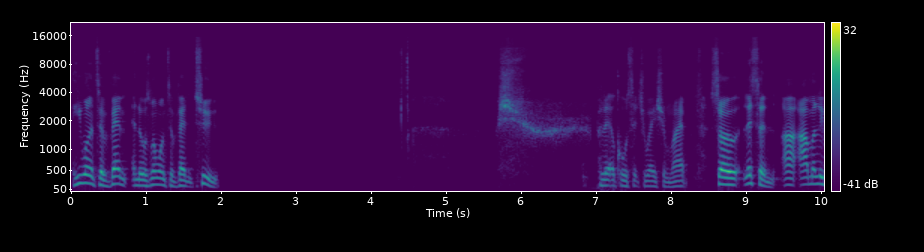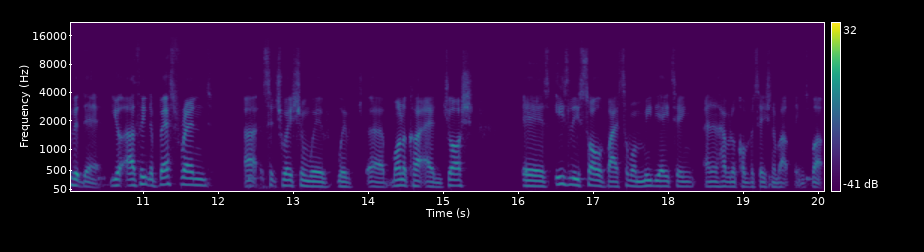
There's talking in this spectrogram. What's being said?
he wanted to vent, and there was no one to vent to. Political situation, right? So listen, I, I'm gonna leave it there. You, I think the best friend uh, situation with with uh, Monica and Josh is easily solved by someone mediating and then having a conversation about things. But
